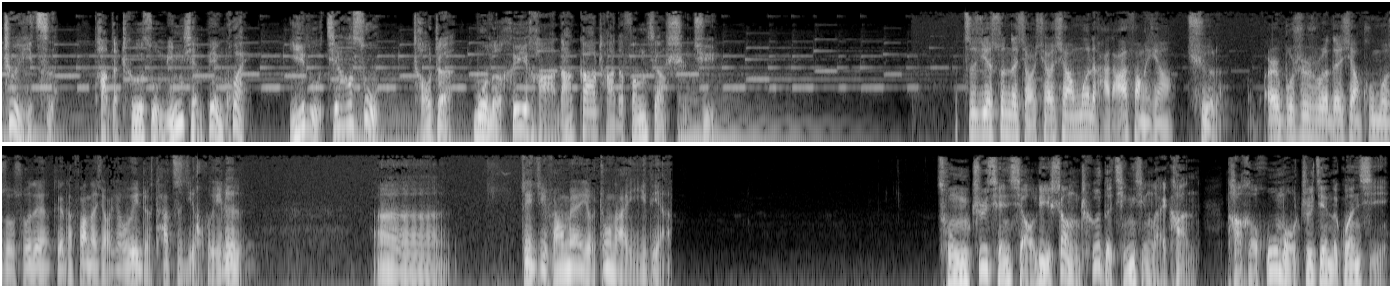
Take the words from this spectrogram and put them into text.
这一次，他的车速明显变快，一路加速，朝着莫勒黑哈达嘎查的方向驶去，直接顺着小桥向莫里哈达方向去了，而不是说的像胡某所说的给他放到小桥位置，他自己回来了。嗯，这几方面有重大疑点。从之前小丽上车的情形来看。他和胡某之间的关系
